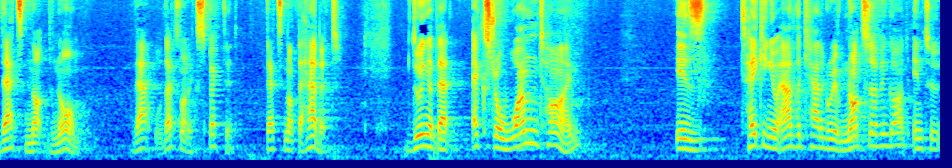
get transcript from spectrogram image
that's not the norm. That, that's not expected. That's not the habit. Doing it that extra one time is taking you out of the category of not serving God into,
